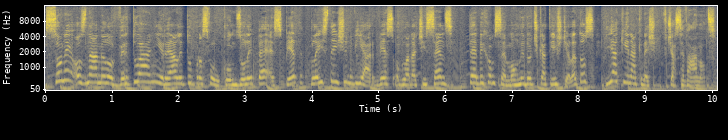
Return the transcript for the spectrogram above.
Sony oznámilo virtuální realitu pro svou konzoli PS5 PlayStation VR 2 s ovladači Sense. Té bychom se mohli dočkat ještě letos, jak jinak než v čase Vánoc.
